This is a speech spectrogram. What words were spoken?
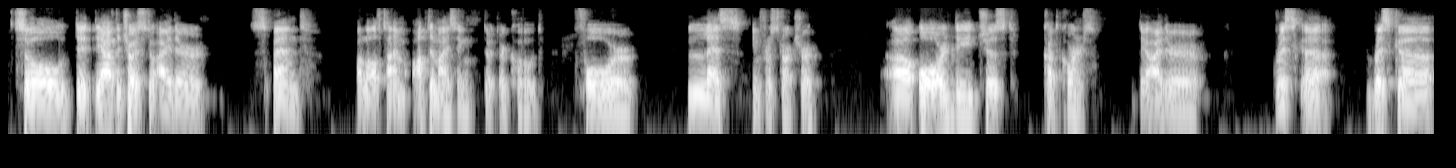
So they have the choice to either spend a lot of time optimizing their, their code for less infrastructure uh, or they just cut corners. They either risk uh, risk uh,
